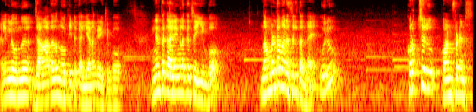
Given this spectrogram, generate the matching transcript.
അല്ലെങ്കിൽ ഒന്ന് ജാതകം നോക്കിയിട്ട് കല്യാണം കഴിക്കുമ്പോൾ ഇങ്ങനത്തെ കാര്യങ്ങളൊക്കെ ചെയ്യുമ്പോൾ നമ്മളുടെ മനസ്സിൽ തന്നെ ഒരു കുറച്ചൊരു കോൺഫിഡൻസ്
